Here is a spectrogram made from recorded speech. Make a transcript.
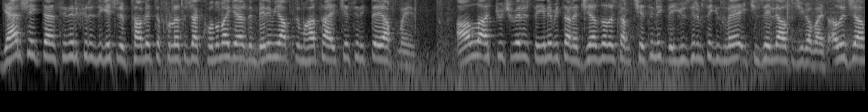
Gerçekten sinir krizi geçirip tableti fırlatacak konuma geldim. Benim yaptığım hatayı kesinlikle yapmayın. Allah güç verirse yeni bir tane cihaz alırsam kesinlikle 128 veya 256 GB alacağım.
